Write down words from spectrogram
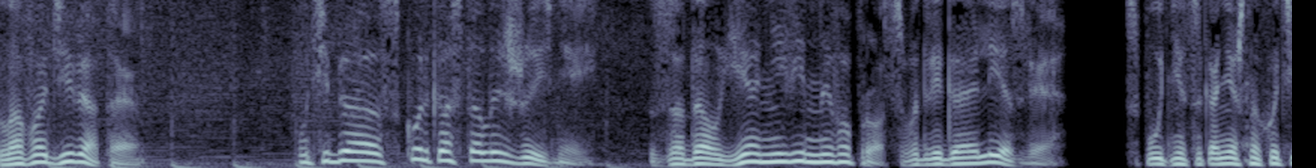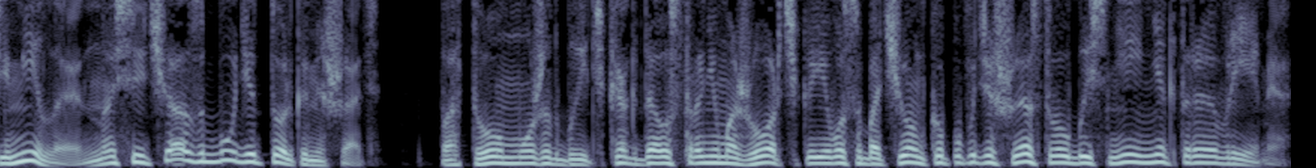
Глава девятая. «У тебя сколько осталось жизней?» — задал я невинный вопрос, выдвигая лезвие. Спутница, конечно, хоть и милая, но сейчас будет только мешать. Потом, может быть, когда устраню мажорчика и его собачонку, попутешествовал бы с ней некоторое время.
